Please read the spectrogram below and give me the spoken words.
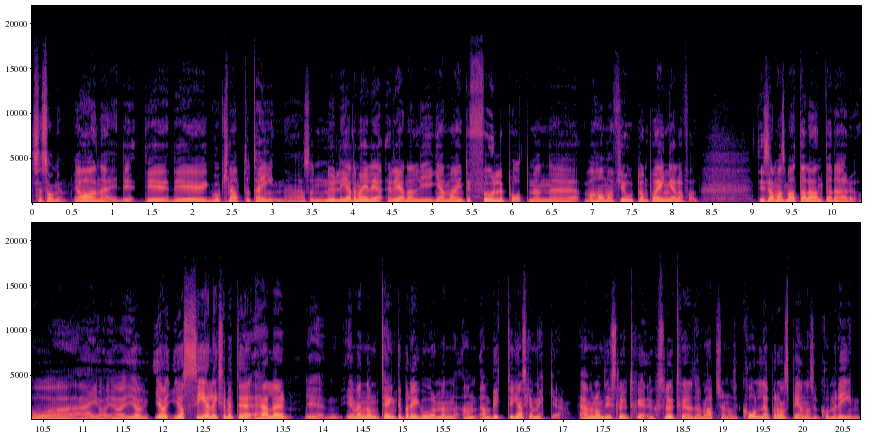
säsongen. Ja, nej, det, det, det, går knappt att ta in. Alltså, nu leder man ju redan ligan. Man har inte full pott, men vad har man? 14 poäng i alla fall tillsammans med Atalanta där. Och, nej, jag, jag, jag, jag ser liksom inte heller, jag vet inte om du tänkte på det igår, men han, han bytte ganska mycket. Även om det är slutskedet, slutskedet av matchen. Och så kolla på de spelarna som kommer in.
